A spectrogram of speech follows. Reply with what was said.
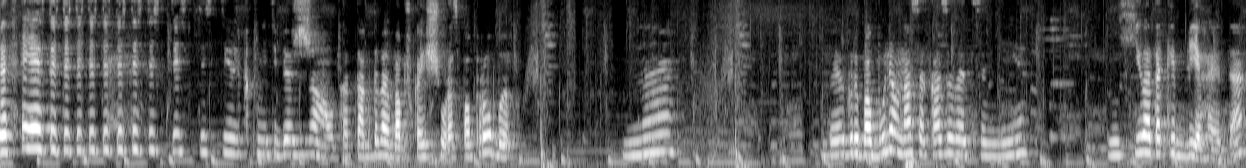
Э, стой, стой, стой, стой, стой, стой, стой, стой, стой, стой, как мне тебя жалко. Так, давай, бабушка, еще раз попробуем. На. Да, я говорю, бабуля у нас, оказывается, не, не хило так и бегает, да?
